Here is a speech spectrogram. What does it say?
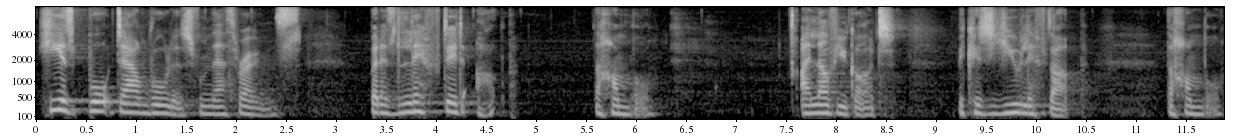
He has brought down rulers from their thrones, but has lifted up the humble. I love you, God, because you lift up the humble.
